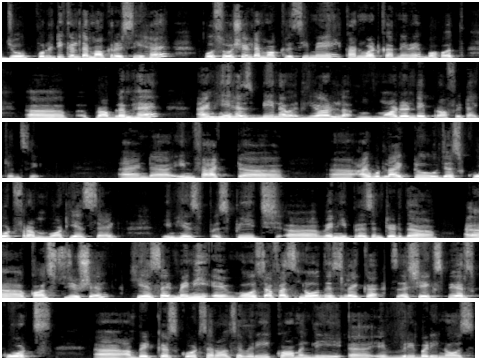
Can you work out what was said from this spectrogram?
जो पॉलिटिकल डेमोक्रेसी है वो सोशल डेमोक्रेसी में कन्वर्ट करने में बहुत प्रॉब्लम uh, है. And he has been a real modern day prophet I can say and uh, in fact uh, uh, i would like to just quote from what he has said. In his speech uh, when he presented the uh, constitution he has said many eh, most of us know this like uh, shakespeare's quotes ambedkar's quotes are also very commonly everybody knows.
